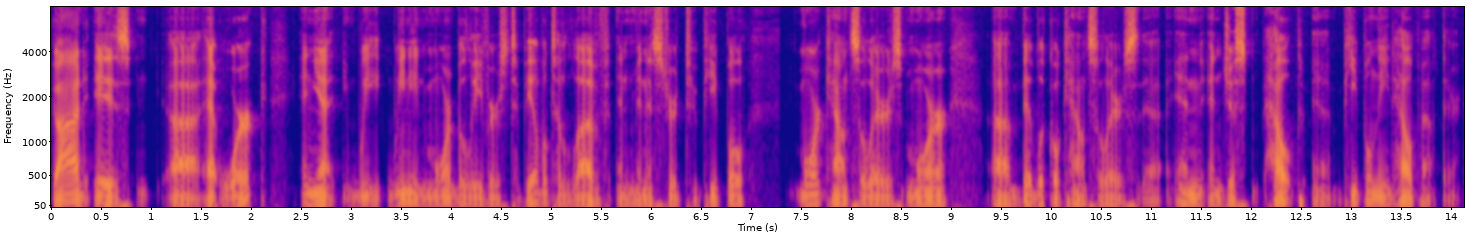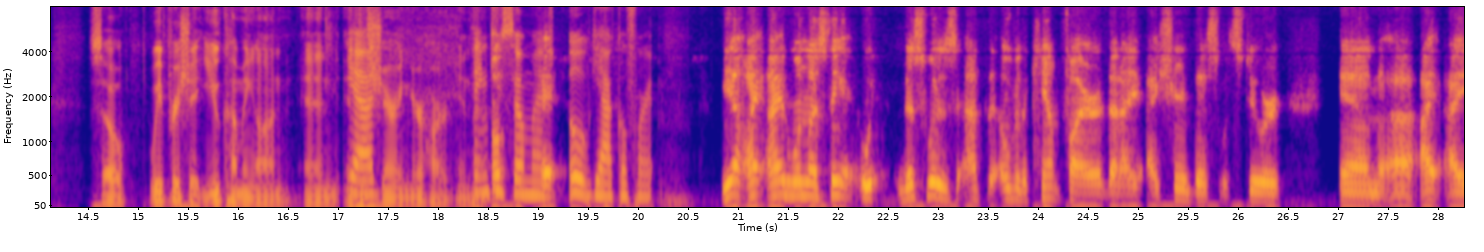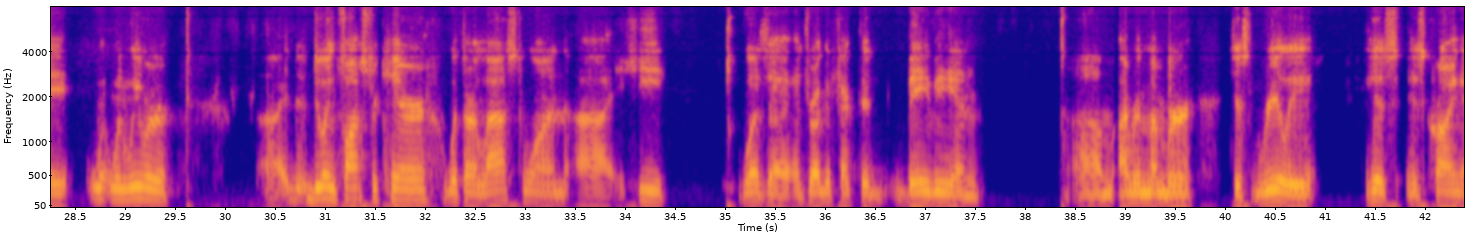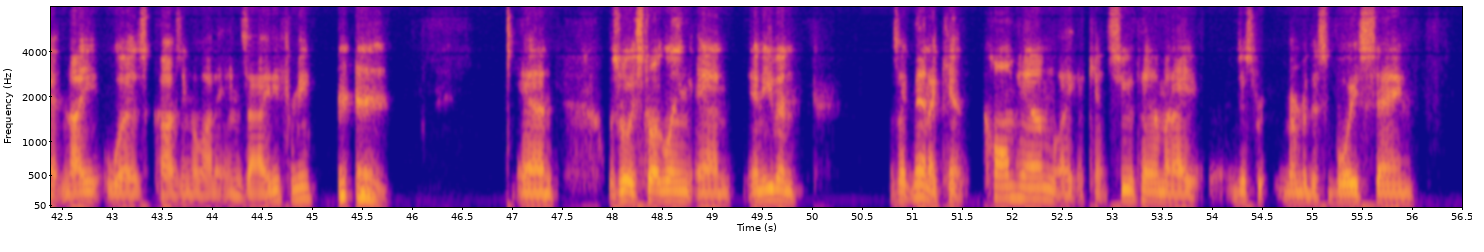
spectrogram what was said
god is uh, at work and yet we we need more believers to be able to love and minister to people more counselors more uh, biblical counselors uh, and and just help uh, people need help out there so we appreciate you coming on and, and yeah. just sharing your heart in thank that. you so much hey, oh yeah go for it yeah I, I had one last thing this was at the over the campfire that i i shared this with stuart and uh, I, I when we were uh, doing foster care with our last one. Uh, he was a, a drug affected baby, and um, I remember just really his his crying at night was causing a lot of anxiety for me, and was really struggling. And and even I was like, man, I can't calm him, like I can't soothe him, and I just remember this voice saying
